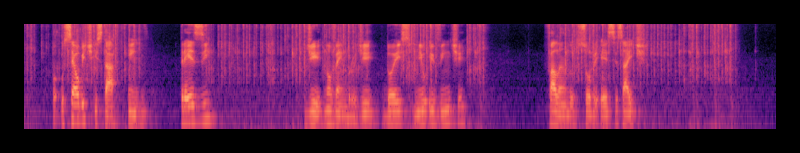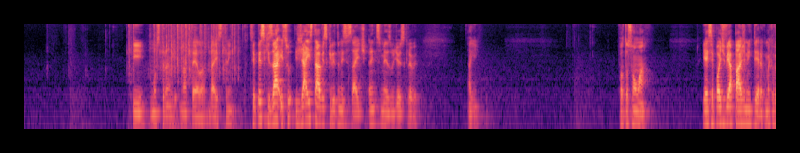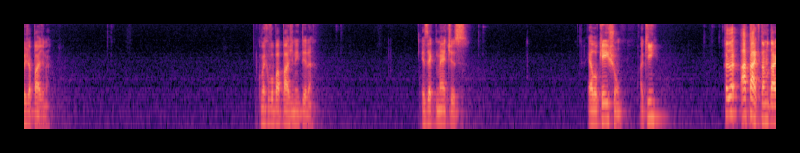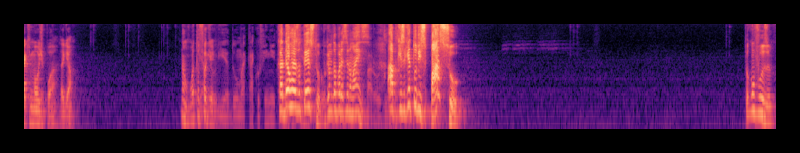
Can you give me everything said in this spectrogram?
O Selbit está em 13 de novembro de 2020 falando sobre esse site e mostrando na tela da stream. Se pesquisar, isso já estava escrito nesse site antes mesmo de eu escrever. Aqui. Faltou só um A. E aí você pode ver a página inteira. Como é que eu vejo a página? Como é que eu vou pra página inteira? Exact Matches. Allocation. Aqui? Cadê? Ah, tá. Que tá no Dark Mode, porra. Tá aqui, ó. Não, what the fuck? Cadê o resto do texto? Por que não tá aparecendo mais? Ah, porque isso aqui é tudo espaço? Tô confuso.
